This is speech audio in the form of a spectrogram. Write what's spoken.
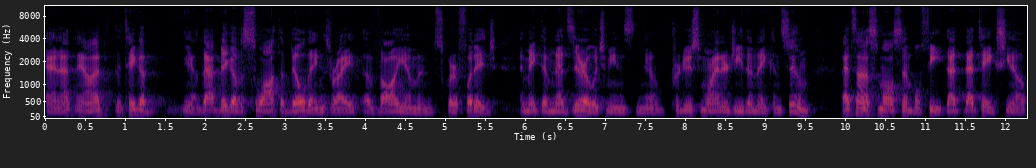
and that you know that's to take a you know that big of a swath of buildings right of volume and square footage and make them net zero, which means you know produce more energy than they consume that's not a small, simple feat. That that takes you know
